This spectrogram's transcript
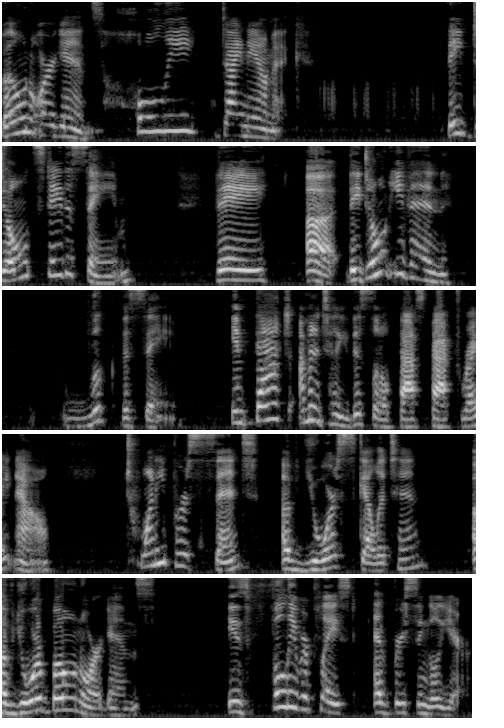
bone organs, wholly dynamic. They don't stay the same. They, uh, they don't even look the same. In fact, I'm going to tell you this little fast fact right now. 20% of your skeleton, of your bone organs, is fully replaced every single year.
